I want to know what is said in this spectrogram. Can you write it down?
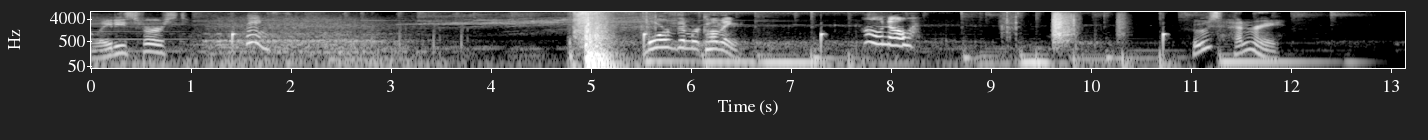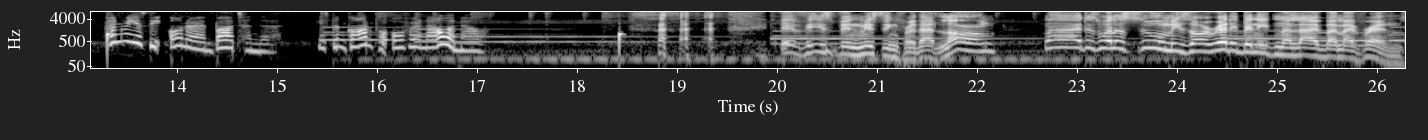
Ladies first. Thanks. More of them are coming! Oh no. Who's Henry? Henry is the owner and bartender. He's been gone for over an hour now. if he's been missing for that long, might as well assume he's already been eaten alive by my friends.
